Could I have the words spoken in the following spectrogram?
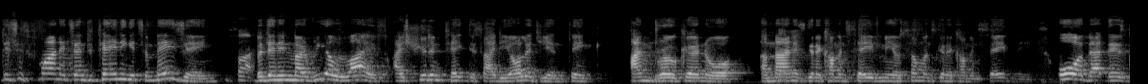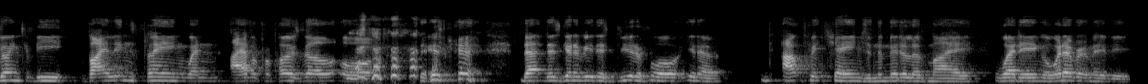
this is fun, it's entertaining, it's amazing. But, but then in my real life, I shouldn't take this ideology and think I'm broken or a man is going to come and save me or someone's going to come and save me. Or that there's going to be violins playing when I have a proposal or there's gonna, that there's going to be this beautiful, you know, outfit change in the middle of my wedding or whatever it may be.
